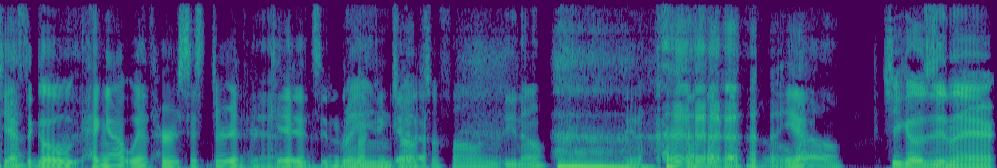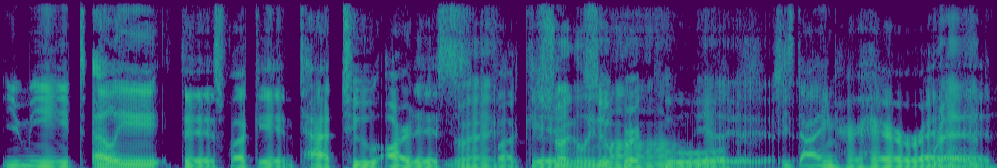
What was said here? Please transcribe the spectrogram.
she has to go hang out with her sister and her Yeah. kids in the fucking ghetto. are falling, you know? you know? Oh, yeah. well. She goes in there. You meet Ellie, this fucking tattoo artist. Right. Fucking Struggling super mom. cool. Yeah, yeah, yeah. She's dyeing her hair red. Red.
